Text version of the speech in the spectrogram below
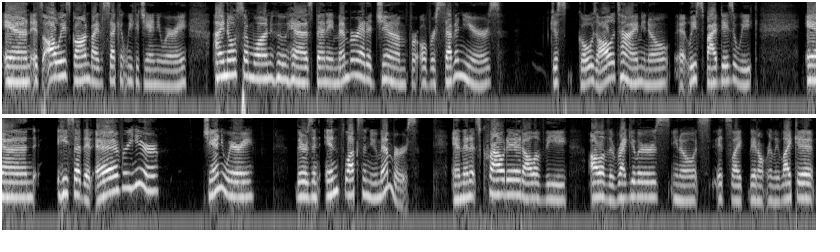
and it's always gone by the second week of January. I know someone who has been a member at a gym for over seven years, just goes all the time, you know, at least five days a week, and he said that every year, January, there's an influx of new members. And then it's crowded, all of the all of the regulars, you know, it's it's like they don't really like it.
